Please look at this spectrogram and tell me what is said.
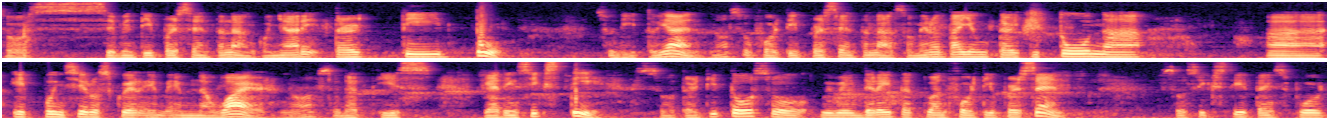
So, 70% na lang. Kunyari, 32 So, dito yan. No? So, 40% na lang. So, meron tayong 32 na uh, 8.0 square mm na wire. No? So, that is getting 60. So, 32. So, we will derate that 140%. So, 60 times 4,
